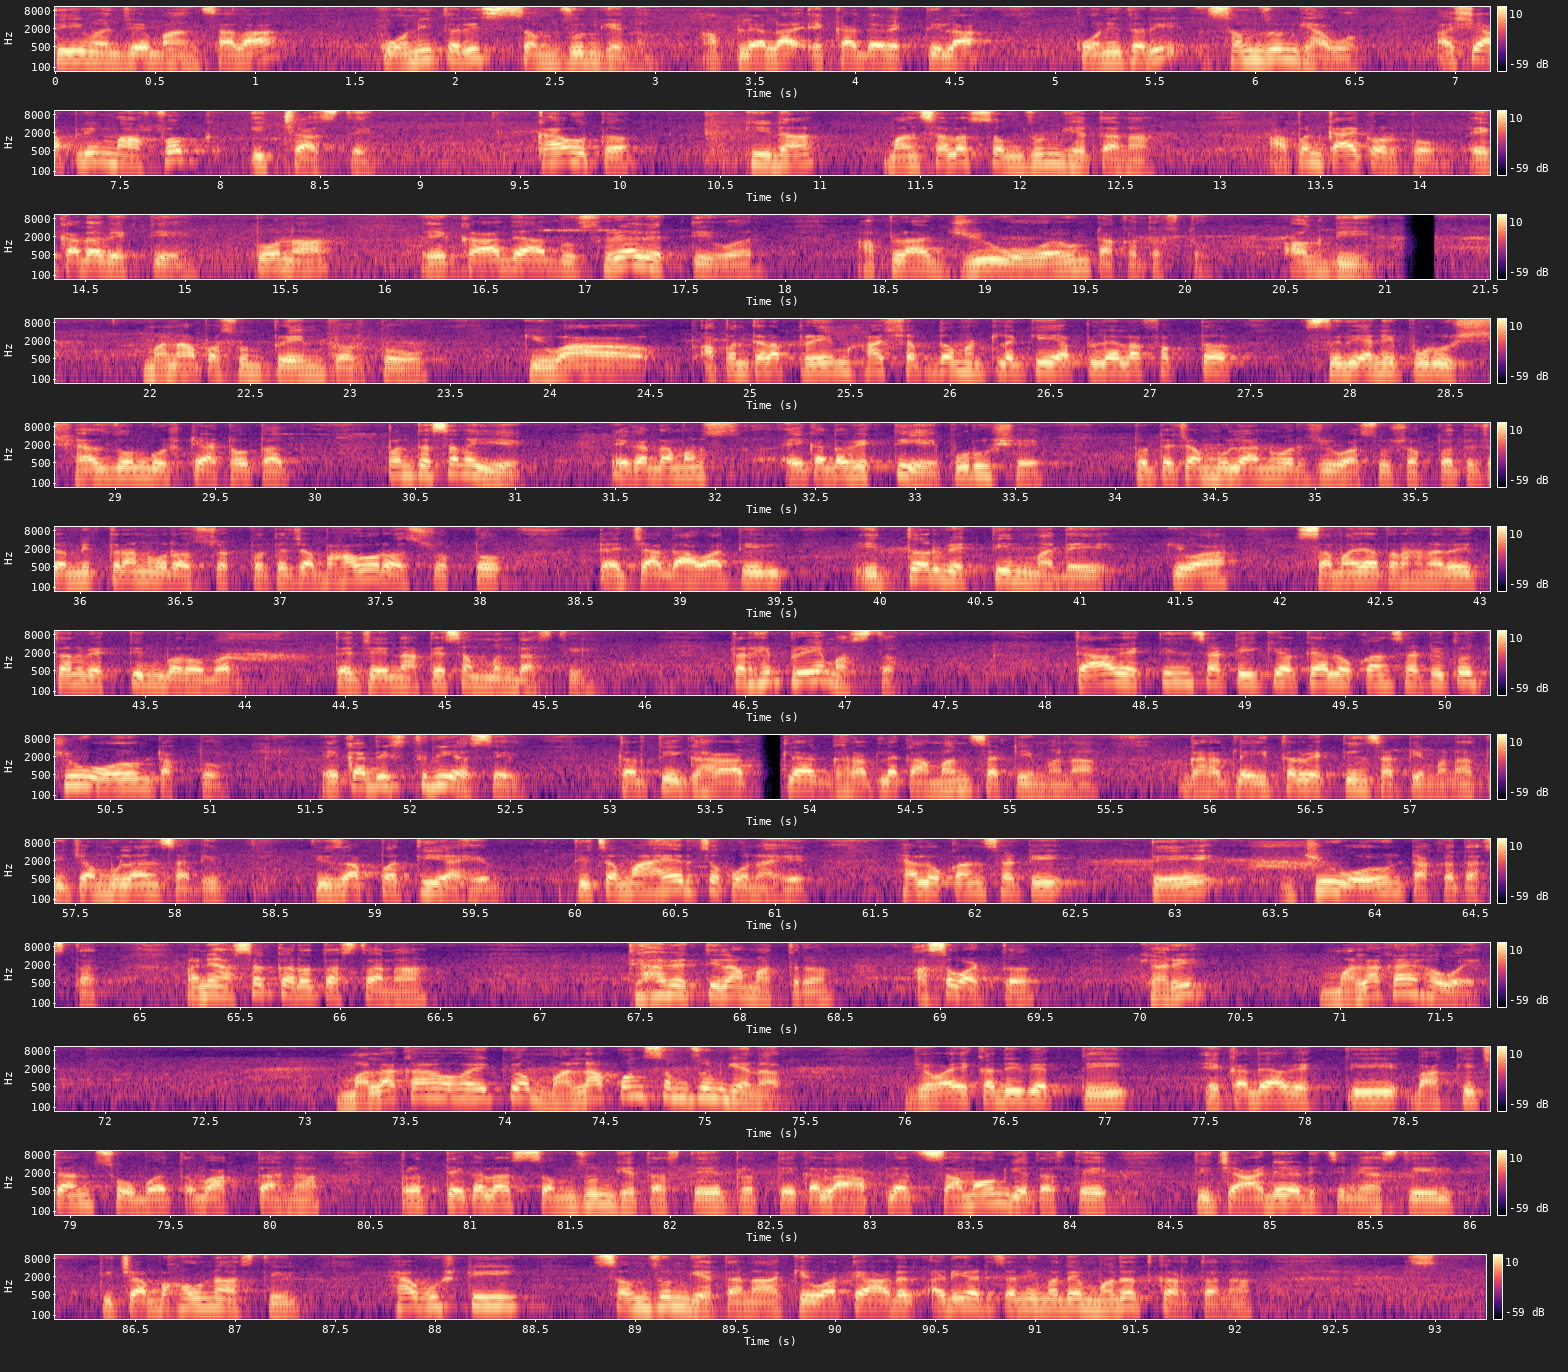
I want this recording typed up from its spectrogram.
ती म्हणजे माणसाला कोणीतरी समजून घेणं. आपल्याला एखाद्या व्यक्तीला कोणीतरी समजून घ्यावं अशी आपली माफक इच्छा असते. काय होतं की ना माणसाला समजून घेताना आपण काय करतो एखादा व्यक्ती आहे तो ना एखाद्या दुसऱ्या व्यक्तीवर आपला जीव ओवळून टाकत असतो. अगदी. मनापासून प्रेम करतो किंवा आपण त्याला प्रेम हा शब्द म्हटलं की आपल्याला फक्त स्त्री आणि पुरुष ह्याच दोन गोष्टी आठवतात. पण तसं नाही आहे एखादा माणूस एखादा व्यक्ती आहे पुरुष आहे तो त्याच्या मुलांवर जीव असू शकतो त्याच्या मित्रांवर असू शकतो त्याच्या भावावर असू शकतो त्याच्या गावातील इतर व्यक्तींमध्ये किंवा समाजात राहणाऱ्या इतर व्यक्तींबरोबर त्याचे नातेसंबंध असतील. तर हे प्रेम असतं. त्या व्यक्तींसाठी किंवा त्या लोकांसाठी तो जीव ओळून टाकतो. एखादी स्त्री असेल तर ती घरातल्या घरातल्या कामांसाठी म्हणा घरातल्या इतर व्यक्तींसाठी म्हणा तिच्या मुलांसाठी तिचा पती आहे तिचं माहेरचं कोण आहे ह्या लोकांसाठी ते जीव ओळून टाकत असतात. आणि असं करत असताना त्या व्यक्तीला मात्र असं वाटतं की अरे मला काय हवं आहे मला काय हवं आहे किंवा मला कोण समजून घेणार? जेव्हा एखादी व्यक्ती एखाद्या व्यक्ती बाकीच्यांसोबत वागताना प्रत्येकाला समजून घेत असते प्रत्येकाला आपल्यात सामावून घेत असते तिच्या अडीअडचणी असतील तिच्या भावना असतील ह्या गोष्टी समजून घेताना किंवा त्या अड अडीअडचणीमध्ये मदत करताना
